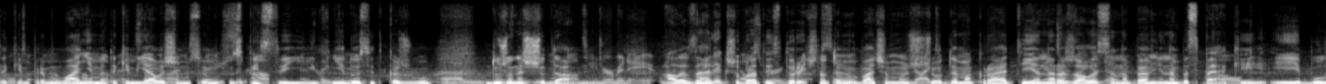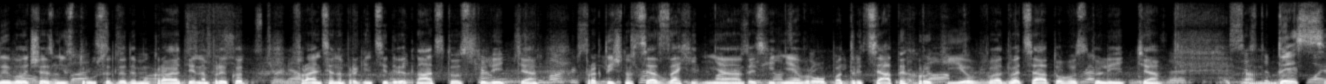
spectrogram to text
таким прямуванням і таким явищем у своєму суспільстві. І їхній досвід кажу дуже нещодавній. Але взагалі, якщо брати історично, то ми бачимо, що демократія наражалася на певні небезпеки, і були величезні струси для демократії. Наприклад, Франція наприкінці 19 століття, практично вся західня та східня Європа 30-х років 20-го століття. Десь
